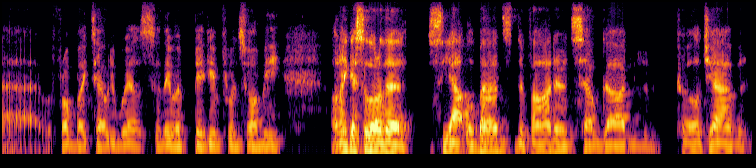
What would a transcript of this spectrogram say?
Uh, from my town in Wales, so they were a big influence on me. And I guess a lot of the Seattle bands, Nirvana and Soundgarden and Pearl Jam and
